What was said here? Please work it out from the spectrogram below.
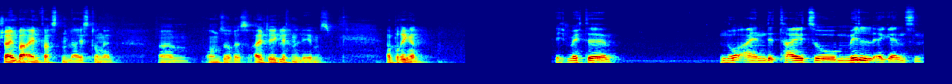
scheinbar einfachsten Leistungen ähm, unseres alltäglichen Lebens erbringen. Ich möchte nur ein Detail zu Mill ergänzen.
